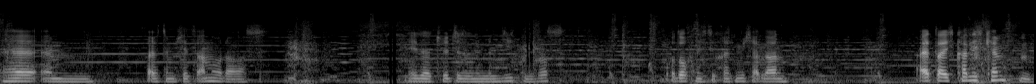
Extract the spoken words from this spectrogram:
Hä, ähm, greift er mich jetzt an oder was? Ne, der tötet seine Banditen, was? Oh doch nicht, die greifen mich alle an. Alter, ich kann nicht kämpfen.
